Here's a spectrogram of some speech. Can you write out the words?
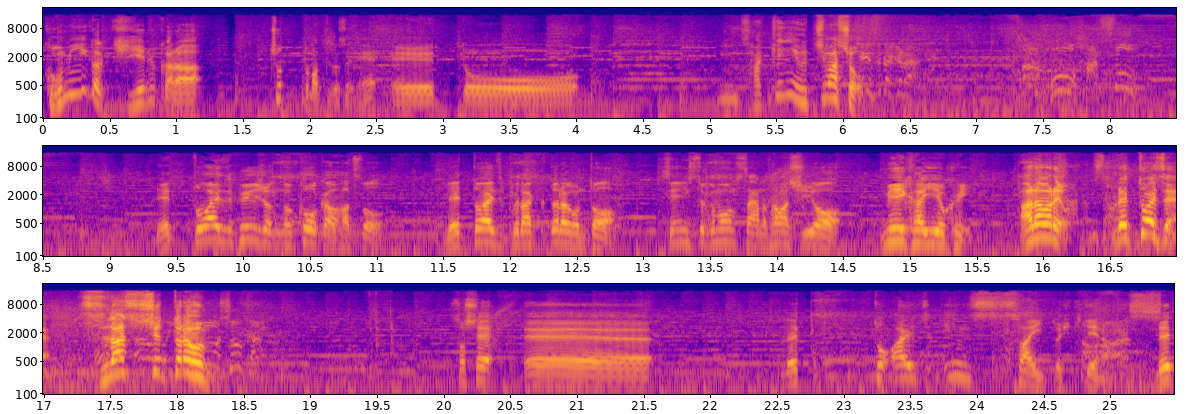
ゴミが消えるからちょっと待ってくださいね。えー、っと先に打ちましょう。レッドアイズフュージョンの効果を発動。レッドアイズブラックドラゴンと戦士族モンスターの魂を冥界へ送り現れよレッドアイズスラッシュドラゴン。そしてえー、レッドアイズインサイト引きてえなレッ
